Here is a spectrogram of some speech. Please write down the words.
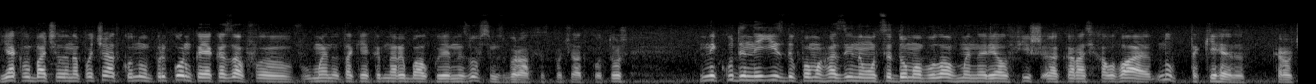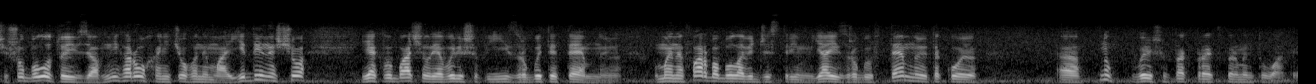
Як ви бачили на початку, ну, прикормка, я казав, е, у мене так як на рибалку я не зовсім збирався спочатку, тож нікуди не їздив по магазинам. Оце вдома була в мене Real Fish е, карась халва. Ну, таке, коротше, що було, то і взяв. Ні гороха, нічого немає. Єдине, що, як ви бачили, я вирішив її зробити темною. У мене фарба була від G-Stream, я її зробив темною такою. Е, Ну, вирішив так проекспериментувати.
